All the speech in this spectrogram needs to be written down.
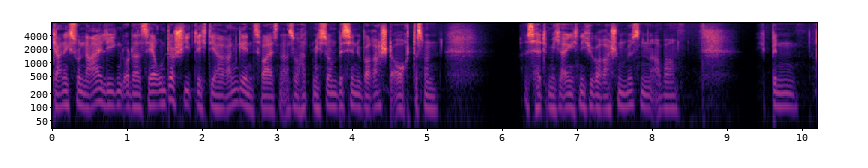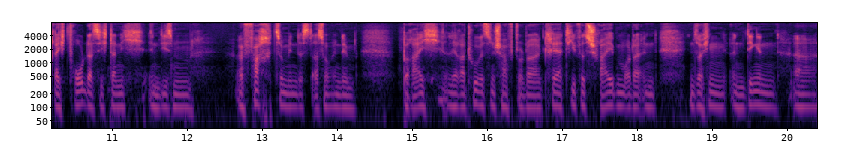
gar nicht so naheliegend oder sehr unterschiedlich die Herangehensweisen. Also hat mich so ein bisschen überrascht auch, dass man, es hätte mich eigentlich nicht überraschen müssen, aber ich bin recht froh, dass ich da nicht in diesem Fach zumindest, also in dem Bereich Literaturwissenschaft oder kreatives Schreiben oder in, in solchen in Dingen, äh,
